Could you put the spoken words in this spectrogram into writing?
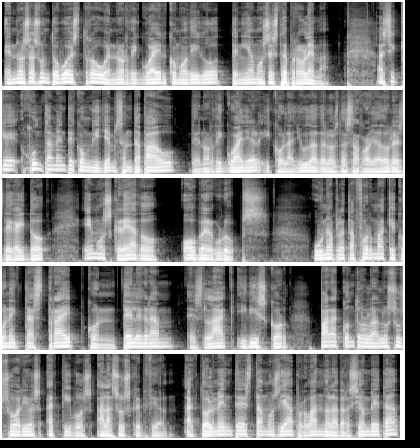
En No es Asunto Vuestro o en Nordic Wire, como digo, teníamos este problema. Así que, juntamente con Guillem Santapau, de Nordic Wire, y con la ayuda de los desarrolladores de GuideDog, hemos creado Overgroups, una plataforma que conecta Stripe con Telegram, Slack y Discord para controlar los usuarios activos a la suscripción. Actualmente estamos ya probando la versión beta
